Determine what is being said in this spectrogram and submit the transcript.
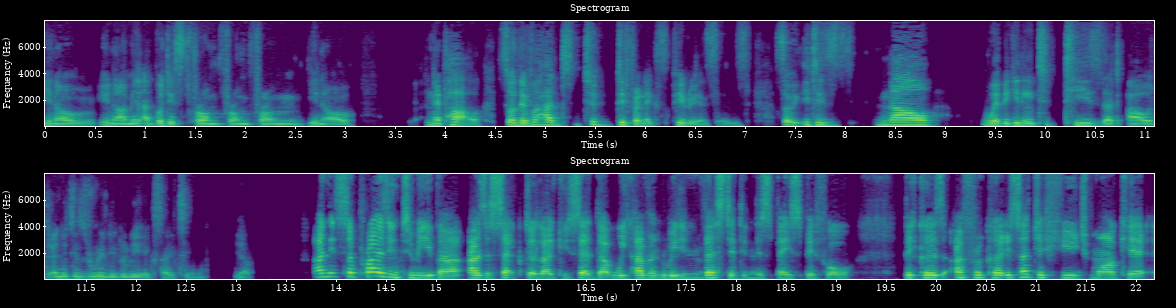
you know, you know, I mean, a Buddhist from from from you know Nepal. So they've had two different experiences. So it is now we're beginning to tease that out, and it is really, really exciting. And it's surprising to me that, as a sector, like you said, that we haven't really invested in this space before, because Africa is such a huge market,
